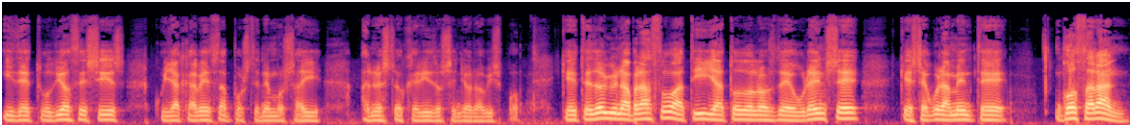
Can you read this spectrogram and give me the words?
y de tu diócesis, cuya cabeza pues tenemos ahí a nuestro querido señor obispo. Que te doy un abrazo a ti y a todos los de Urense, que seguramente gozarán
